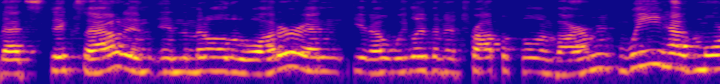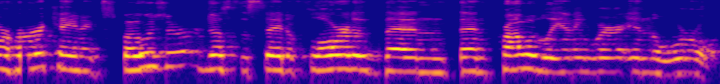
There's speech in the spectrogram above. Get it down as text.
that sticks out in, in the middle of the water. And, you know, we live in a tropical environment. We have more hurricane exposure, just the state of Florida, than, than probably anywhere in the world.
